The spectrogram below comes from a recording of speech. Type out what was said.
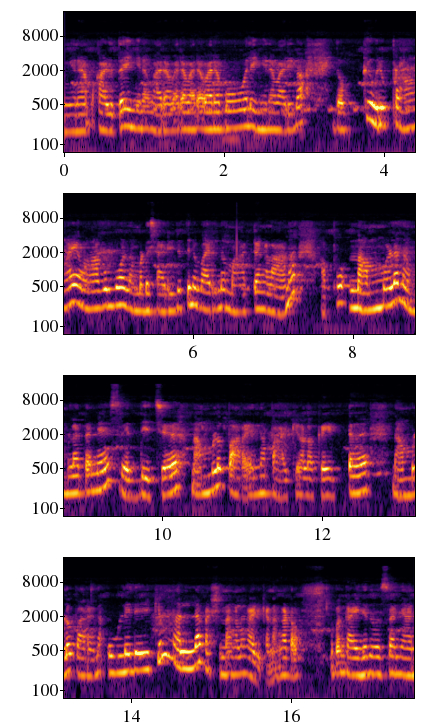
ഇങ്ങനെ കഴുത്തെ ഇങ്ങനെ വര വര വര വര പോലെ ഇങ്ങനെ വരിക. ഇതൊക്കെ ഒരു പ്രായമാകുമ്പോൾ നമ്മുടെ ശരീരത്തിന് വരുന്ന മാറ്റങ്ങളാണ്. അപ്പോൾ നമ്മൾ നമ്മളെ തന്നെ ശ്രദ്ധിച്ച് നമ്മൾ പറയുന്ന പായ്ക്കുകളൊക്കെ ഇട്ട് നമ്മൾ പറയുന്ന ഉള്ളിലേക്കും നല്ല ഭക്ഷണങ്ങൾ കഴിക്കണം കേട്ടോ. അപ്പം കഴിഞ്ഞ ദിവസം ഞാൻ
